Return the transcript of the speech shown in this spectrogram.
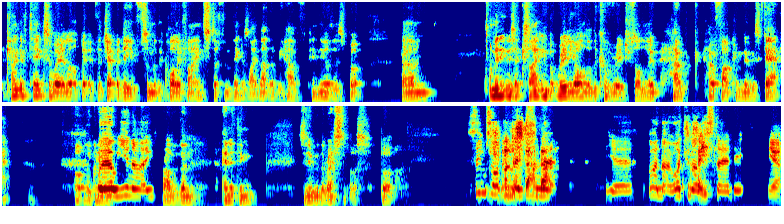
it kind of takes away a little bit of the jeopardy of some of the qualifying stuff and things like that that we have in the others. But um, I mean, it was exciting, but really all of the coverage was on how how far can Lewis get up the grid, well, you know, rather than anything to do with the rest of us. But seems like we understand that. that. Yeah, I know. I can understand it. Yeah,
